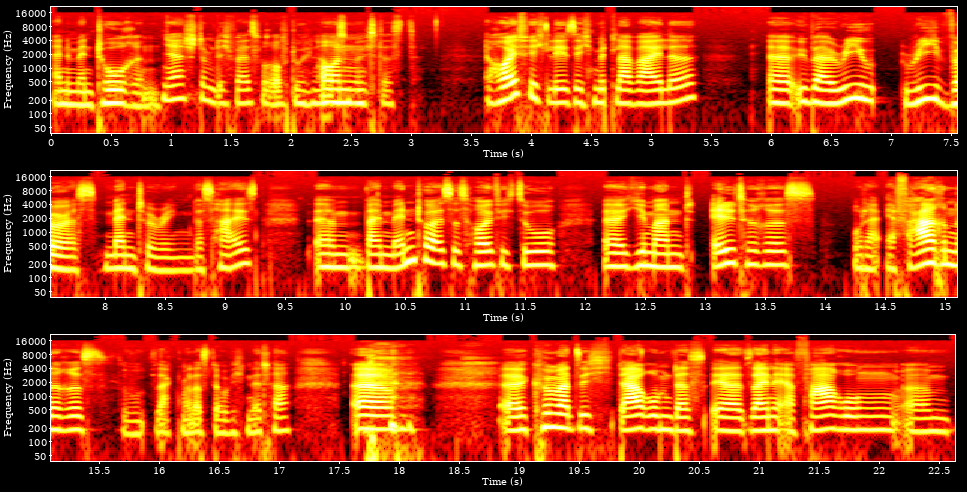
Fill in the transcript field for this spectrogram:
eine Mentorin. Ja, stimmt, ich weiß, worauf du hinaus und möchtest. Häufig lese ich mittlerweile äh, über Re Reverse Mentoring. Das heißt, ähm, beim Mentor ist es häufig so, äh, jemand Älteres oder Erfahreneres, so sagt man das, glaube ich, netter, ähm, äh, kümmert sich darum, dass er seine Erfahrungen ähm,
